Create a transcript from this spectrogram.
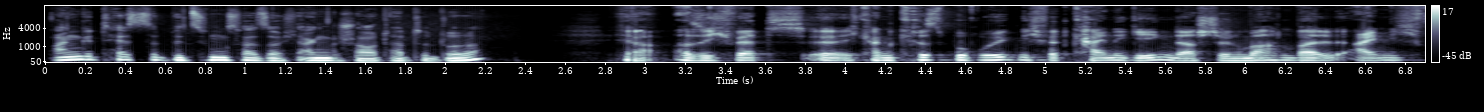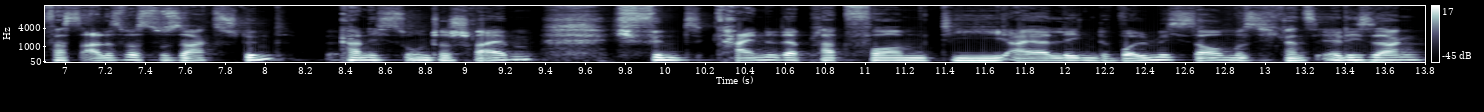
angetestet bzw. euch angeschaut hattet, oder? Ja, also ich werde, äh, ich kann Chris beruhigen, ich werde keine Gegendarstellung machen, weil eigentlich fast alles, was du sagst, stimmt. Kann ich so unterschreiben. Ich finde keine der Plattformen die eierlegende Wollmilchsau, muss ich ganz ehrlich sagen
